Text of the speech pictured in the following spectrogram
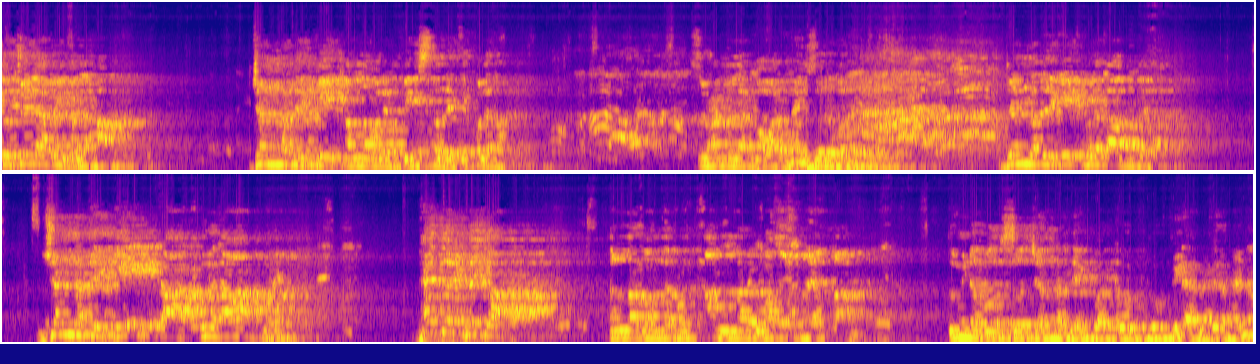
তো চলে যাবি বলে হ্যাঁ জান্নাতের গেট আল্লাহ বলেন, ফেরেশতাদেরকে খুলে দাও। সুবহানাল্লাহ, পাওয়ার নাই খুলে দেওয়া হবে। ভেতরে ঢুকা আল্লাহ বান্দা এখন আল্লাহরে ওয়াজ শোনায় আল্লাহ তুমি না বলছো জান্নাতে একবার কেউ ঢুকলে আর বের হয় না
